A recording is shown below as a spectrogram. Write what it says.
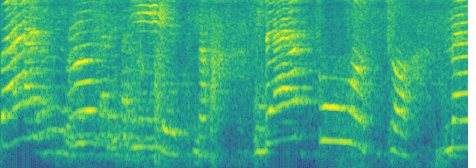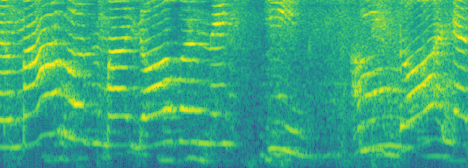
безпросвітна, де пусто, нема розмальованих стін, і доля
